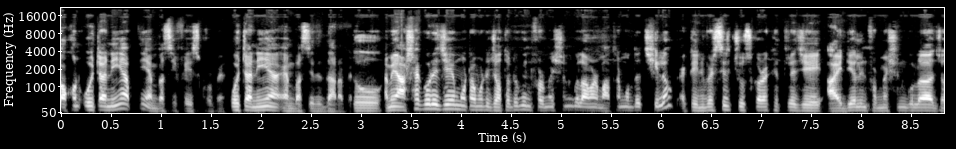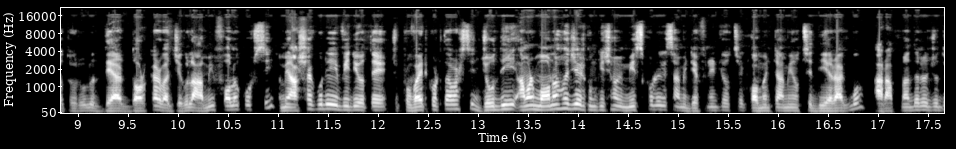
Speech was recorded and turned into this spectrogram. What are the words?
তখন ওইটা নিয়ে আপনি এম্বাসি ফেস করবেন। ওইটা নিয়ে এম্বাসিতে দাঁড়াবেন। তো আমি আশা করি যে মোটামুটি যতটুকু ইনফরমেশনগুলো আমার মাথার মধ্যে ছিল, একটা ইউনিভার্সিটি চুজ করার ক্ষেত্রে যে আইডিয়াল ইনফরমেশনগুলো, যতগুলো দেওয়ার দরকার বা যেগুলো আমি ফলো করছি, আমি আশা করি এই ভিডিওতে প্রোভাইড করতে পারছি। যদি আমার মনে হয় যে এরকম কিছু আমি মিস করে গেছি, আমি ডেফিনেটলি হচ্ছে কমেন্টে আমি হচ্ছে দিয়ে রাখব। আর আপনাদেরও যদি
